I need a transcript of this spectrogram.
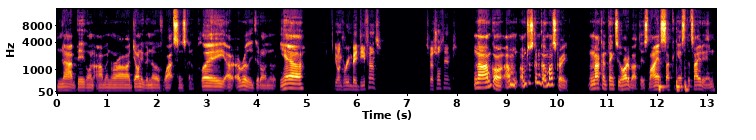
not big on Amon-Ra. I don't even know if Watson's going to play. I, I'm really good on the yeah. You on Green Bay defense? Special teams? No, I'm going. I'm I'm just gonna go Musgrave. I'm not gonna think too hard about this. Lions suck against the tight end.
